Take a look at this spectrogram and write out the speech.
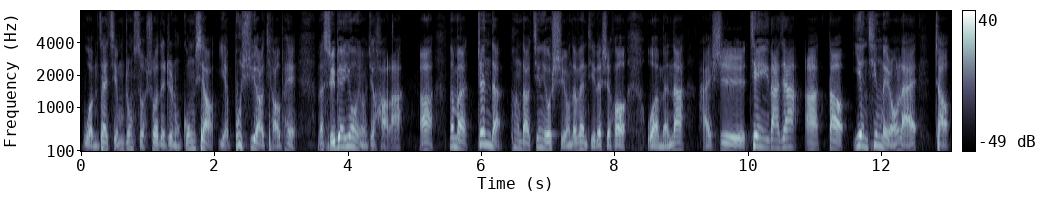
我们在节目中所说的这种功效也不需要调配，那随便用用就好了啊。那么真的碰到精油使用的问题的时候，我们呢还是建议大家啊到燕青美容来找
